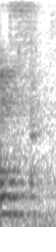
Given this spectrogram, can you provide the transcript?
guys.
